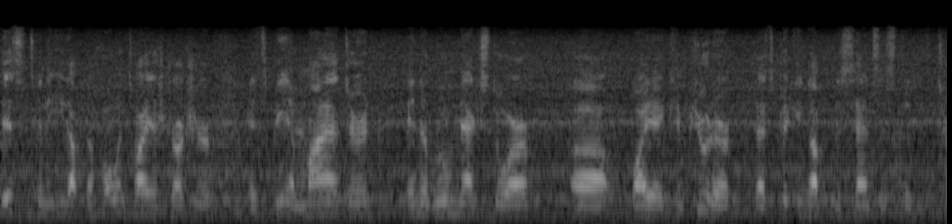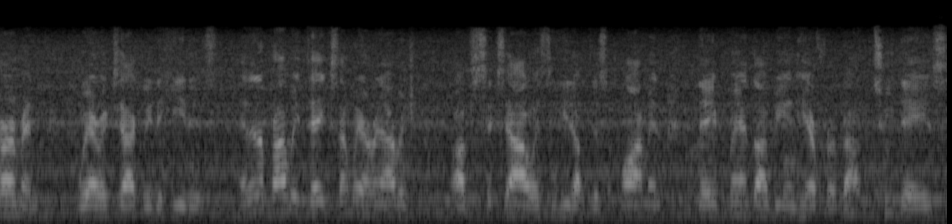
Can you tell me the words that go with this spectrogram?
This is going to eat up the whole entire structure. It's being monitored in the room next door uh, by a computer that's picking up the census to determine where exactly the heat is. And it'll probably take somewhere an average of six hours to heat up this apartment. They planned on being here for about two days.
